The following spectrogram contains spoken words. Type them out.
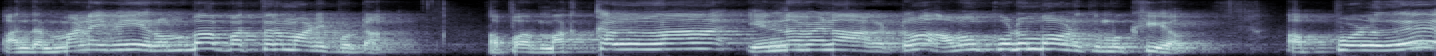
அந்த மனைவி ரொம்ப பத்திரமா அனுப்பிவிட்டான். அப்போ மக்கள்லாம் என்ன வேணா ஆகட்டும் அவன் குடும்பம் அவனுக்கு முக்கியம். அப்பொழுது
